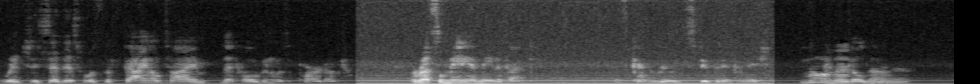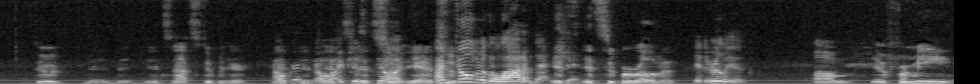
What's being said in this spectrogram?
which they said this was the final time that Hogan was a part of the WrestleMania main event. That's kind of really stupid information. No, that, No, dude, it's not stupid here. Okay, It- no, I just no, I, yeah, it's I'm filled with a lot of that It's shit. it's super relevant. it really is. Um, for me,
